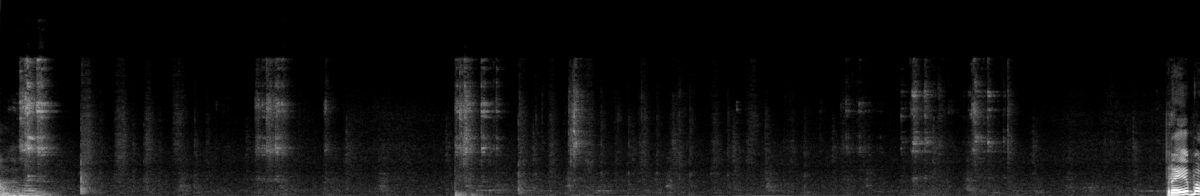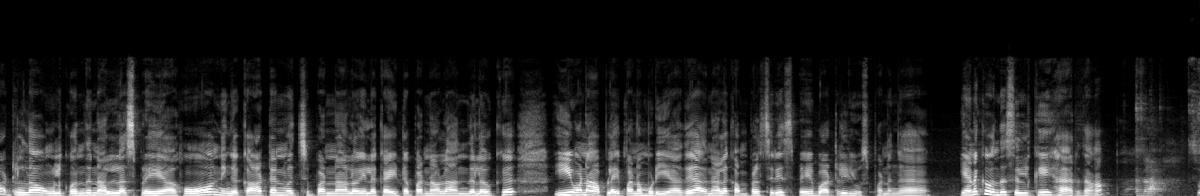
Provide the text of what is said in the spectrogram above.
அந்த மாதிரி. ஸ்ப்ரே பாட்டில் தான் உங்களுக்கு வந்து நல்லா ஸ்ப்ரே ஆகும். நீங்கள் காட்டன் வச்சு பண்ணாலோ இல்லை கைட்டை பண்ணாலோ அந்தளவுக்கு ஈவனாக அப்ளை பண்ண முடியாது. அதனால் கம்பல்சரி ஸ்ப்ரே பாட்டில் யூஸ் பண்ணுங்கள் எனக்கு வந்து சில்கி ஹேர் தான். அதான். ஸோ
